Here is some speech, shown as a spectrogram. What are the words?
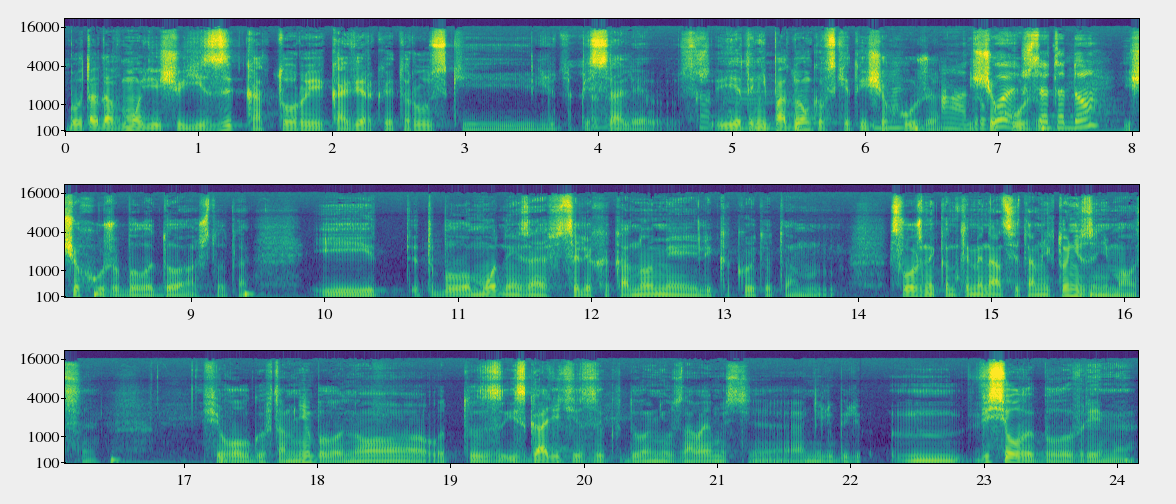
Был тогда в моде еще язык, который коверкает русский. И люди писали... Как? И это не по-донковски, это еще хуже. А, еще другое? хуже. Что-то до? Еще хуже было до что-то. И это было модно, не знаю, в целях экономии или какой-то там сложной контаминации там никто не занимался филологов там не было, но вот изгадить язык до неузнаваемости они любили. Веселое было время.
